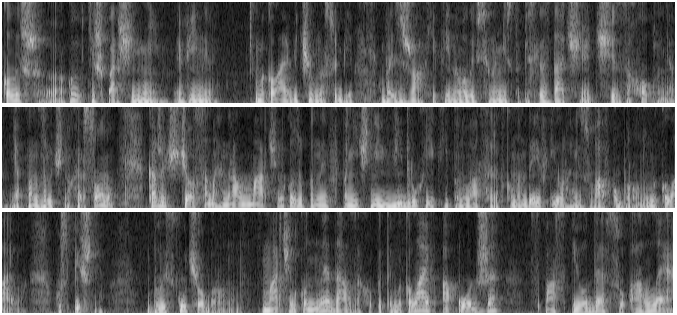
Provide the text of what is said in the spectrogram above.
коли ж е, коли в ті ж перші дні війни Миколаїв відчув на собі весь жах, який навалився на місто після здачі чи захоплення, як вам зручно, Херсону, кажуть, що саме генерал Марченко зупинив панічний відрух, який панував серед командирів і організував оборону Миколаєва. Успішну, блискучу оборону. Марченко не дав захопити Миколаїв, а отже, спас і Одесу. Але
